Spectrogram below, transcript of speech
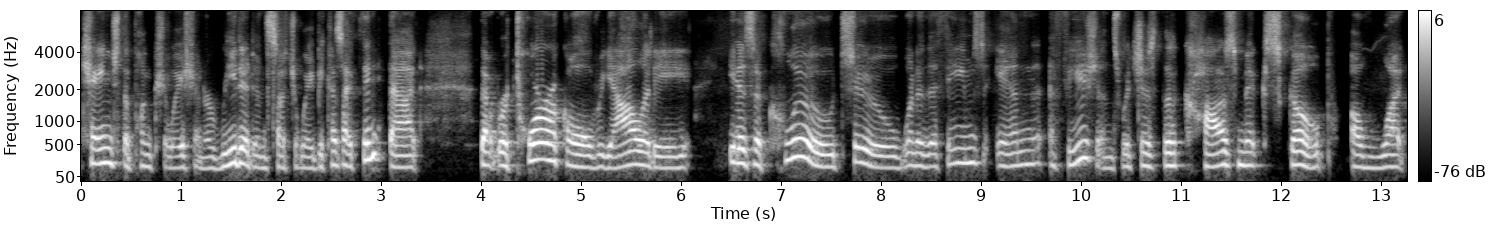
change the punctuation or read it in such a way, because I think that that rhetorical reality is a clue to one of the themes in Ephesians, which is the cosmic scope of what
